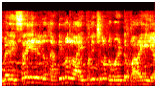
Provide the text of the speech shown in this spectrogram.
ഇവരെ ഇസ്രയേലിൽ നിന്ന് അടിമകളായി പിടിച്ചുകൊണ്ടുപോയിട്ട് പറയുക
